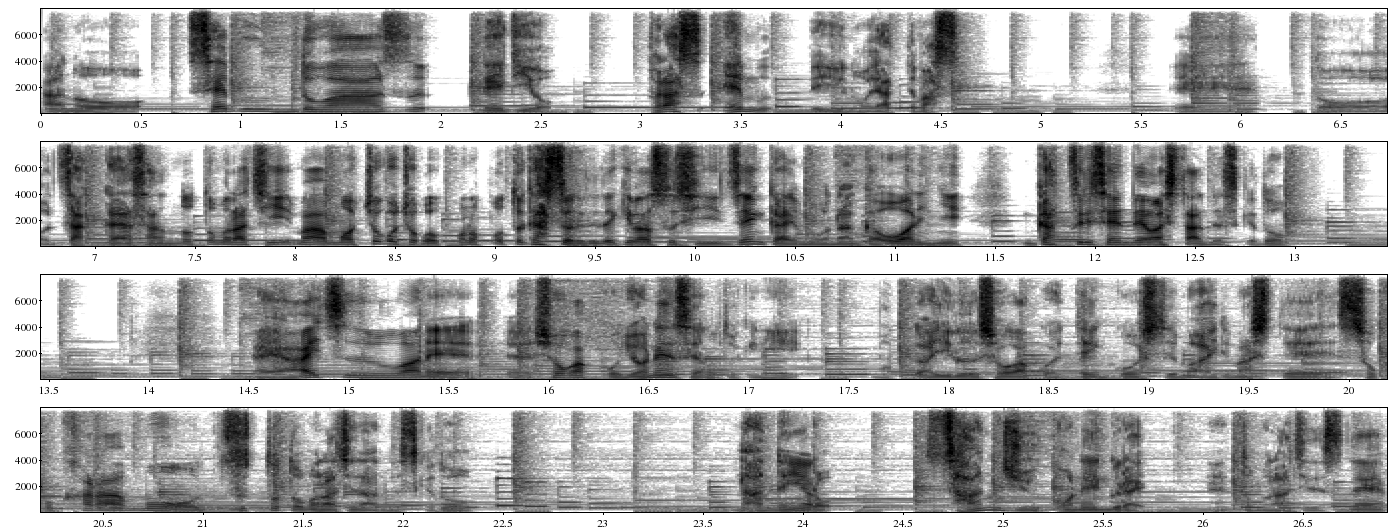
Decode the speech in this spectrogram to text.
あの、セブンドアーズレディオプラス M っていうのをやってます。えー、っと、雑貨屋さんの友達、まあもうちょこちょここのポッドキャストで出てきますし、前回もなんか終わりにがっつり宣伝はしたんですけど、えー、あいつはね、小学校4年生の時に僕がいる小学校へ転校してまいりまして、そこからもうずっと友達なんですけど、何年やろ ?35 年ぐらい友達ですね。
